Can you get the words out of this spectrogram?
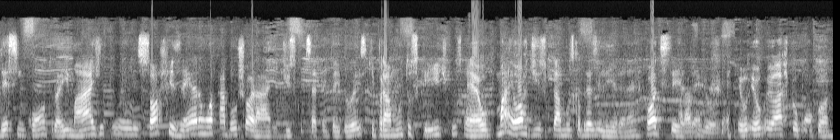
desse encontro aí mágico, eles só fizeram o Acabou Chorar, o disco de 72, que para muitos críticos é o maior disco da música brasileira, né? Pode ser, até. Maravilhoso. Eu, eu, eu acho que eu concordo.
